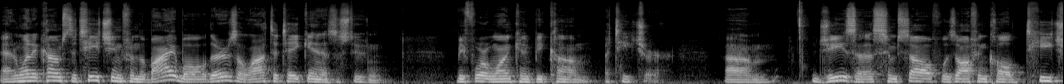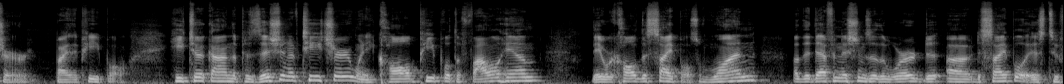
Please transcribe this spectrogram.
And when it comes to teaching from the Bible, there's a lot to take in as a student before one can become a teacher. Um, Jesus himself was often called teacher by the people. He took on the position of teacher when he called people to follow him. They were called disciples. One of the definitions of the word uh, disciple is to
